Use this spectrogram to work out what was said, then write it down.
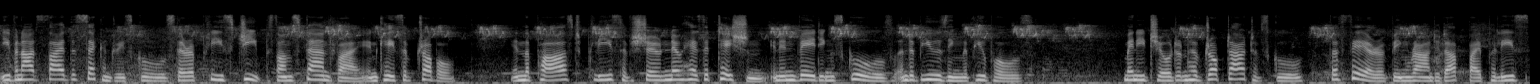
Even outside the secondary schools, there are police jeeps on standby in case of trouble. In the past, police have shown no hesitation in invading schools and abusing the pupils. Many children have dropped out of school for fear of being rounded up by police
